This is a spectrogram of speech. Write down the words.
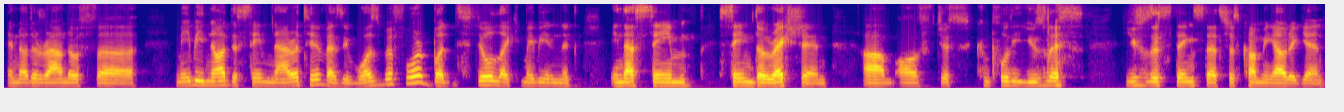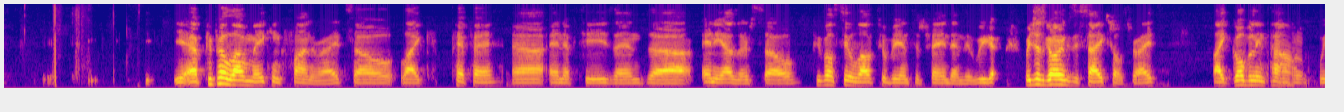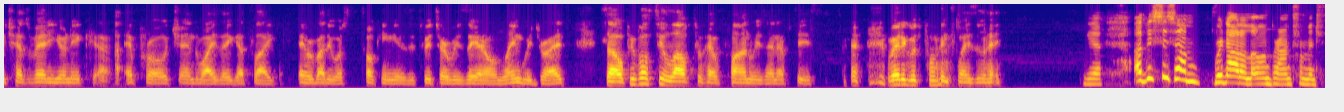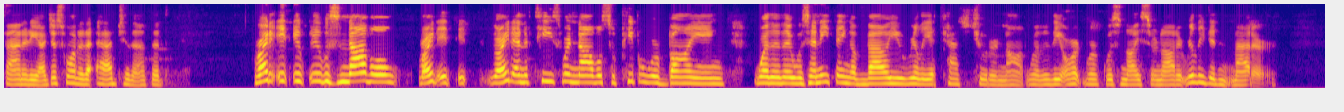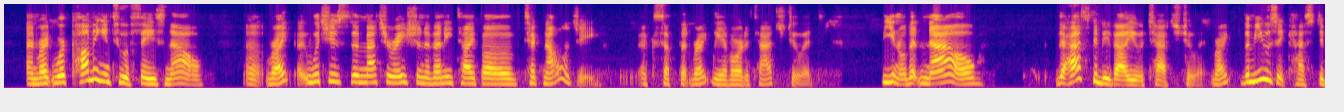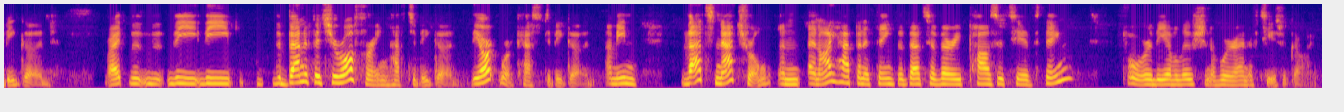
another round of uh maybe not the same narrative as it was before but still like maybe in the in that same same direction um, of just completely useless useless things that's just coming out again. Yeah, people love making fun, right? So like Pepe, uh, NFTs, and uh, any others. So people still love to be entertained, and we we're just going the cycles, right? Like Goblin Town, which has very unique uh, approach, and why they got like everybody was talking in the Twitter with their own language, right? So people still love to have fun with NFTs. very good point, by the way. Yeah. Uh, this is um Renata Lowenbraun from Infanity. I just wanted to add to that that right it, it, it was novel right? It, it right? Nfts were novel so people were buying whether there was anything of value really attached to it or not whether the artwork was nice or not. It really didn't matter. And right we're coming into a phase now uh, right which is the maturation of any type of technology except that right we have art attached to it. You know that now there has to be value attached to it right? The music has to be good right? The, the, the, the benefits you're offering have to be good. The artwork has to be good. I mean, that's natural. And, and I happen to think that that's a very positive thing for the evolution of where NFTs are going.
